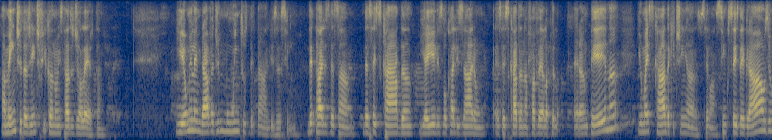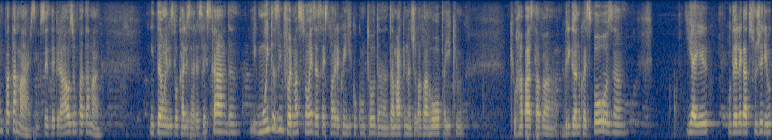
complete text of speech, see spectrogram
a mente da gente fica num estado de alerta. E eu me lembrava de muitos detalhes, assim. Detalhes dessa, dessa escada. E aí eles localizaram essa escada na favela, pela, era antena, e uma escada que tinha, sei lá, 5, 6 degraus e um patamar. 5, 6 degraus e um patamar. Então eles localizaram essa escada. E muitas informações, essa história que o Henrico contou da, da máquina de lavar roupa aí, que o, que o rapaz estava brigando com a esposa. E aí o delegado sugeriu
